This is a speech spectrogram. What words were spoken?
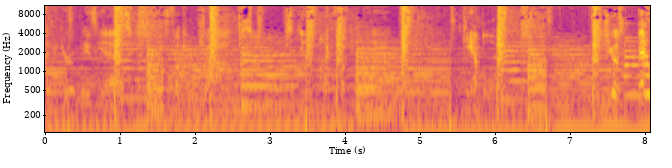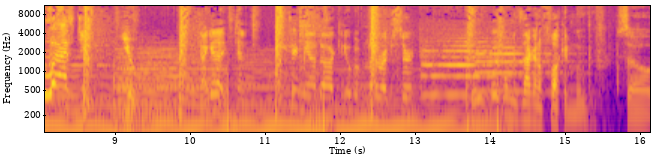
I think you're a lazy ass who doesn't have a fucking job, so you're stealing my fucking money, gambling. She goes, and who asked you? You. Can I get a? Can, can you check me out, dog? Can you open up another register? This woman's not gonna fucking move. So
